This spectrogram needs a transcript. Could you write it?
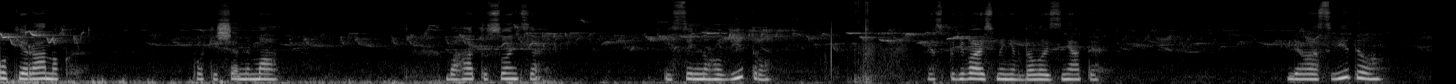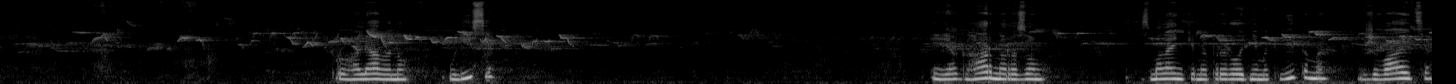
Поки ранок, поки ще нема багато сонця і сильного вітру, я сподіваюся, мені вдалося зняти для вас відео про галявину у лісі. І як гарно разом з маленькими природніми квітами вживаються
